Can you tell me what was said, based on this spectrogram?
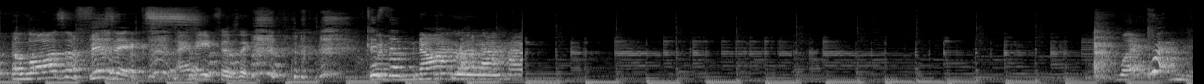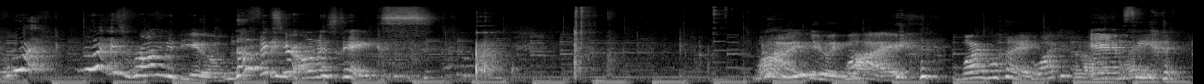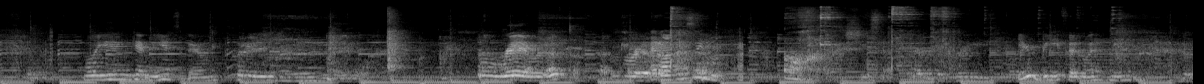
The laws of physics. I hate physics. Would the- not let What? What? What? What is wrong with you? Fix your own mistakes. What are you doing? Why? Why? Why? You put it AMC. Well, you didn't get me a spoon. Put it in Rude. Rude. And honestly, Oh, she said. You're beefing with me.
